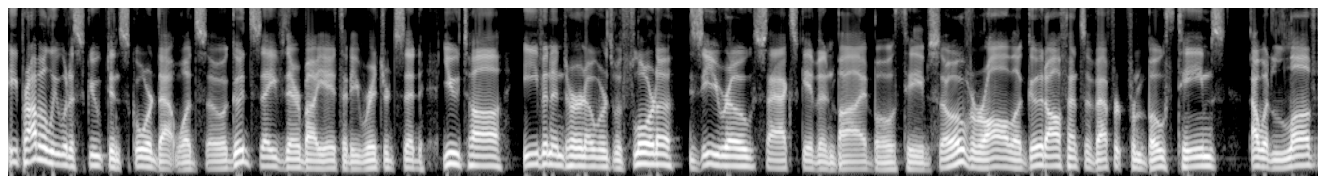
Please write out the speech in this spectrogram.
he probably would have scooped and scored that one. So a good save there by Anthony Richardson. Utah even in turnovers with Florida, zero sacks given by both teams. So overall, a good offensive effort from both teams. I would love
